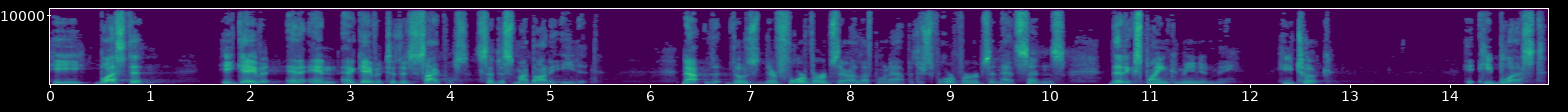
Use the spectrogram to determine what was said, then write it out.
he blessed it, he gave it, and, and gave it to the disciples, said, This is my body, eat it. Now, those, there are four verbs there. I left one out, but there's four verbs in that sentence that explain communion to me. He took, he, he blessed,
